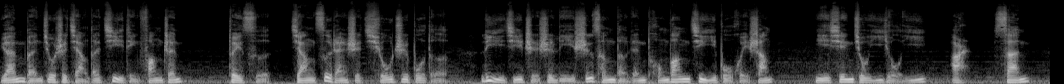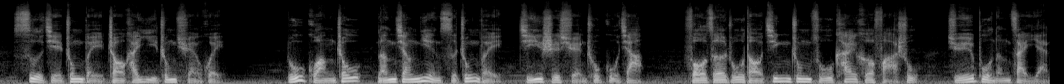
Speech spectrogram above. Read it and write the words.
原本就是蒋的既定方针，对此蒋自然是求之不得。立即指示李时曾等人同汪进一步会商，你先就已有一、二、三、四届中委召开一中全会，如广州能将念四中委及时选出顾家，否则如到京中族开合法术，绝不能再演。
